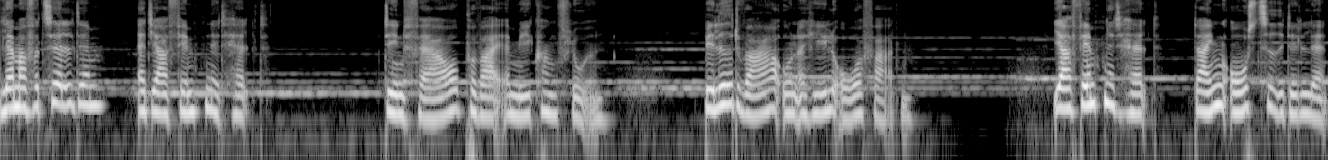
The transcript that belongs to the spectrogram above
Lad mig fortælle dem, at jeg er 15 et halvt. Det er en færge på vej af Mekongfloden. Billedet varer under hele overfarten. Jeg er 15 et halvt. Der er ingen årstid i dette land.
